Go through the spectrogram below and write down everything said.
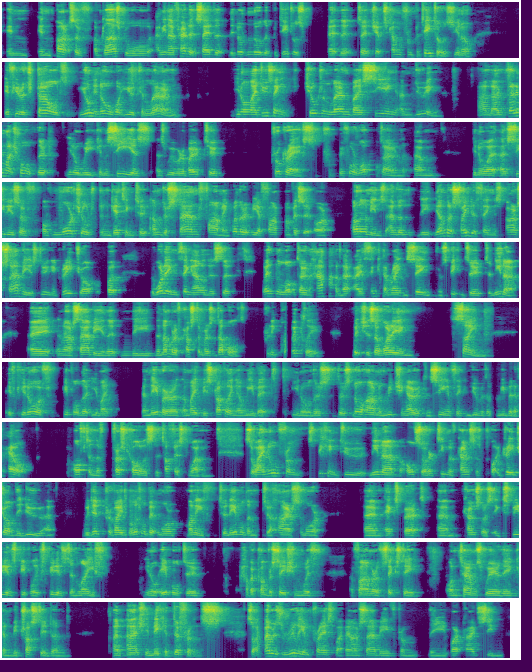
in in parts of, of Glasgow. I mean, I've heard it said that they don't know that potatoes uh, that uh, chips come from potatoes. You know, if you're a child, you only know what you can learn. You know, I do think children learn by seeing and doing, and I very much hope that you know we can see as as we were about to progress before lockdown. Um, you know, a, a series of, of more children getting to understand farming, whether it be a farm visit or other means. And on the, the other side of things, RSABI is doing a great job. But the worrying thing, Alan, is that when the lockdown happened, I, I think I'm right in saying, from speaking to, to Nina uh, in RSABI, that the, the number of customers doubled pretty quickly, which is a worrying sign. If you know of people that you might a neighbour that might be struggling a wee bit, you know, there's there's no harm in reaching out and seeing if they can do with a wee bit of help. Often the first call is the toughest one. So I know from speaking to Nina, but also her team of counsellors, what a great job they do. We did provide a little bit more money to enable them to hire some more um, expert um, counsellors, experienced people, experienced in life, you know, able to have a conversation with a farmer of 60 on terms where they can be trusted and, and actually make a difference. So I was really impressed by RSABI from the work I've seen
